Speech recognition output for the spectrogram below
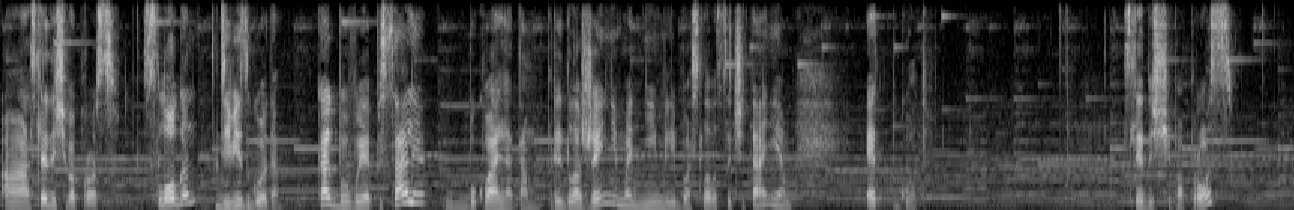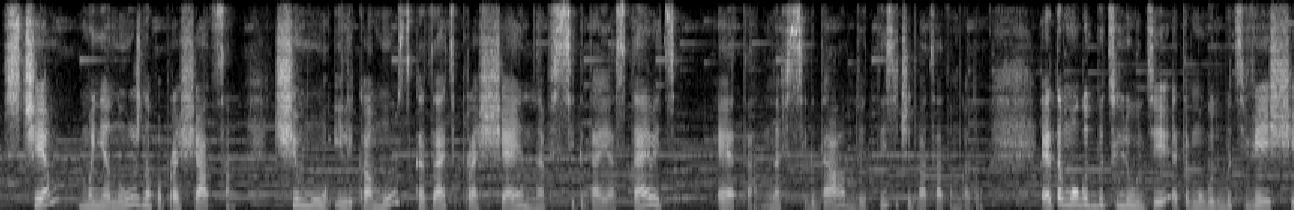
А, следующий вопрос. Слоган, девиз года. Как бы вы описали буквально там предложением одним, либо словосочетанием этот год? Следующий вопрос. С чем мне нужно попрощаться? Чему или кому сказать прощай навсегда и оставить это навсегда в 2020 году. Это могут быть люди, это могут быть вещи,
